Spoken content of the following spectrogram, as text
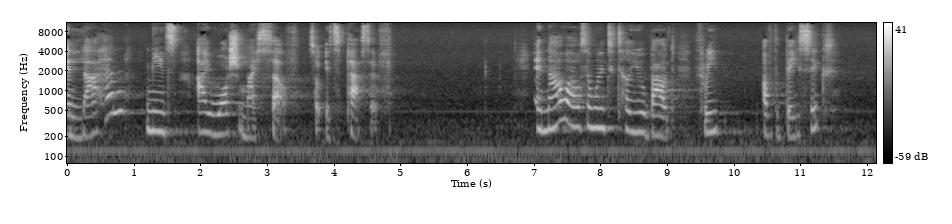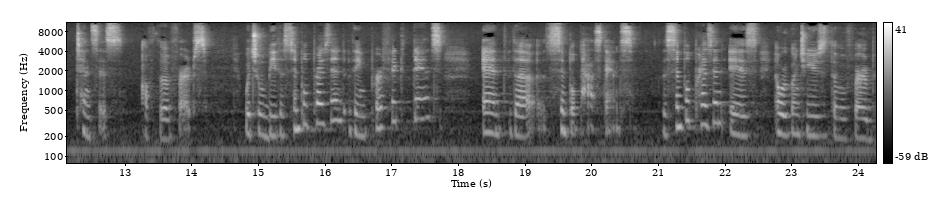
and lahem means I wash myself. So it's passive. And now I also wanted to tell you about three of the basic tenses of the verbs, which will be the simple present, the imperfect tense, and the simple past tense. The simple present is, and we're going to use the verb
